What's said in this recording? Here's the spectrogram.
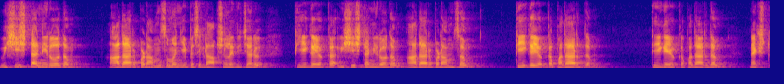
విశిష్ట నిరోధం ఆధారపడ అంశం అని చెప్పేసి ఇక్కడ ఆప్షన్లు అయితే ఇచ్చారు. తీగ యొక్క విశిష్ట నిరోధం ఆధారపడ అంశం తీగ యొక్క పదార్థం. తీగ యొక్క పదార్థం. Next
